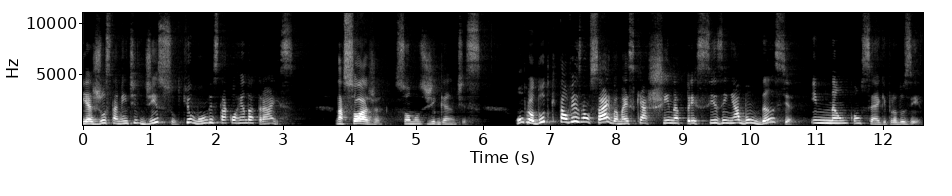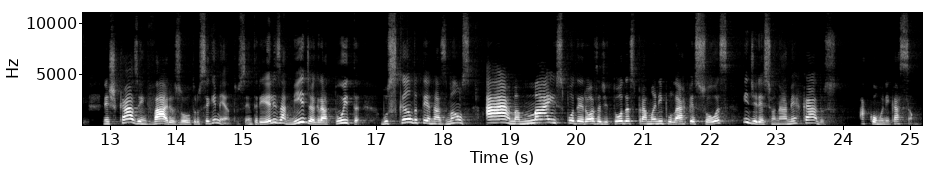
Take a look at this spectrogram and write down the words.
E é justamente disso que o mundo está correndo atrás. Na soja, somos gigantes. Um produto que talvez não saiba, mas que a China precisa em abundância e não consegue produzir. Neste caso, em vários outros segmentos, entre eles a mídia gratuita, buscando ter nas mãos a arma mais poderosa de todas para manipular pessoas e direcionar mercados: a comunicação.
